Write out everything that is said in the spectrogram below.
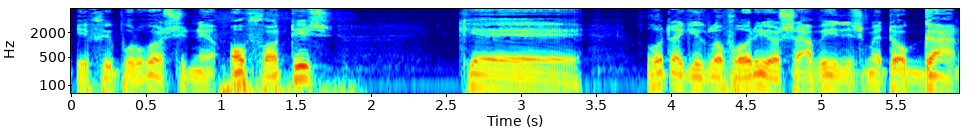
υφυπουργός είναι ο Φώτης και όταν κυκλοφορεί ο Σαββίδης με τον Γκάν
